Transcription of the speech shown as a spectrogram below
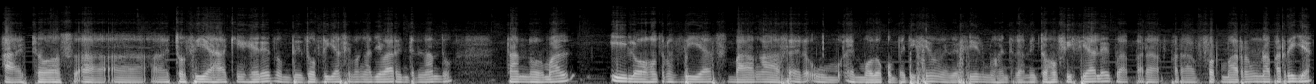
a estos, a, estos días aquí en Jerez, donde dos días se van a llevar entrenando tan normal y los otros días van a hacer un, en modo competición, es decir, unos entrenamientos oficiales para, formar una parrilla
